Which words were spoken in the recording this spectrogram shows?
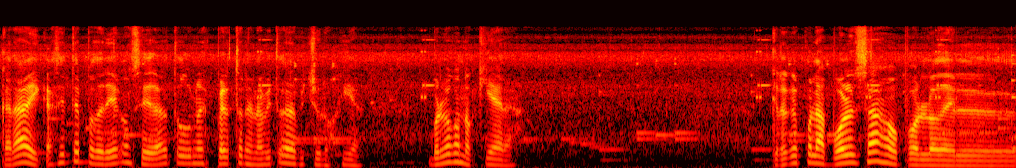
Caray, casi te podría considerar todo un experto en el ámbito de la pichulogía. Vuelvo cuando quiera. Creo que es por las bolsas o por lo del...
